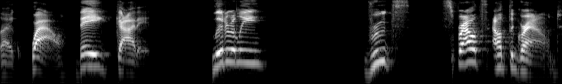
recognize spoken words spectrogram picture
Like, wow, they got it. Literally, roots, sprouts out the ground.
